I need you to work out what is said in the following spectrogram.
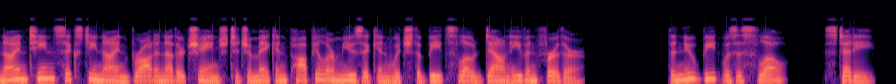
1969 brought another change to Jamaican popular music in which the beat slowed down even further. The new beat was a slow, steady,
